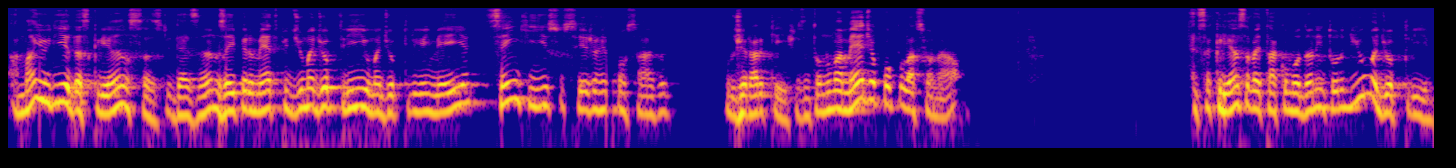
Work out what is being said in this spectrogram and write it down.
A maioria das crianças de 10 anos, a hiperométrica de uma dioptria, uma dioptria e meia, sem que isso seja responsável por gerar queixas. Então, numa média populacional, essa criança vai estar acomodando em torno de uma dioptria,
